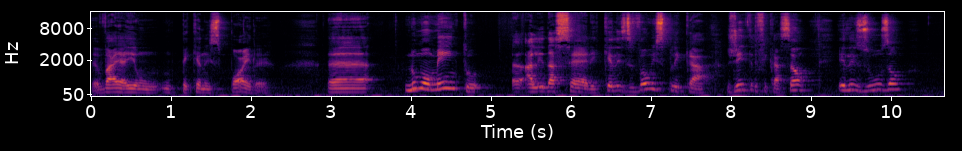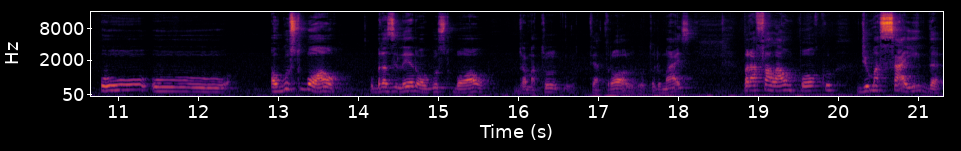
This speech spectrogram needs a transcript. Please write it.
vai aí um, um pequeno spoiler. é, no momento é, ali da série que eles vão explicar gentrificação, eles usam o, o Augusto Boal, o brasileiro Augusto Boal, dramaturgo, teatrólogo, tudo mais, para falar um pouco de uma saída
